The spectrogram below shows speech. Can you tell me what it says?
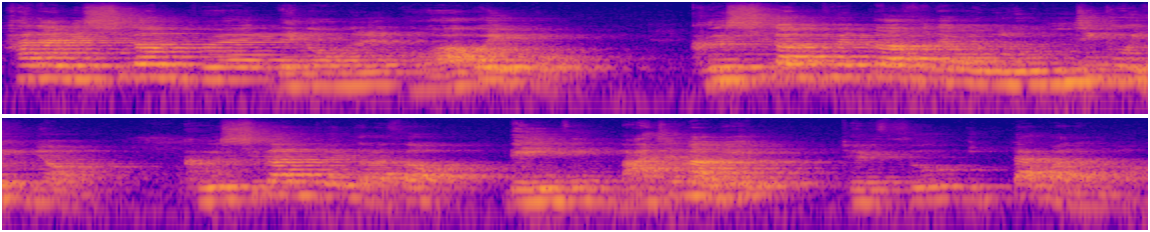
하나님의 시간표에 내가 오늘 거하고 있고 그 시간표에 따라서 내가 오늘 움직이고 있으며 그 시간표에 따라서 내 인생 마지막이 될 수 있다고 하는 것.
